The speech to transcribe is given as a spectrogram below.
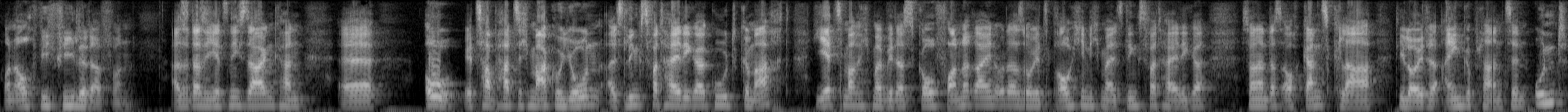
und auch wie viele davon. Also, dass ich jetzt nicht sagen kann, äh, oh, jetzt hab, hat sich Marco Jon als Linksverteidiger gut gemacht, jetzt mache ich mal wieder das Go vorne rein oder so, jetzt brauche ich ihn nicht mehr als Linksverteidiger, sondern dass auch ganz klar die Leute eingeplant sind. Und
